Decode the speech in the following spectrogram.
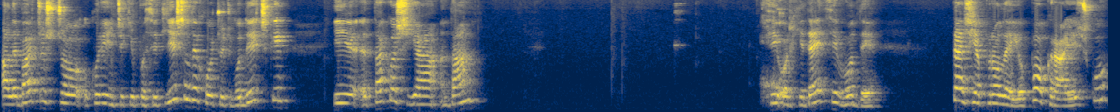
Але бачу, що корінчики посвітлішали, хочуть водички. І також я дам цій орхідейці води. Теж я пролию по краєчку.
